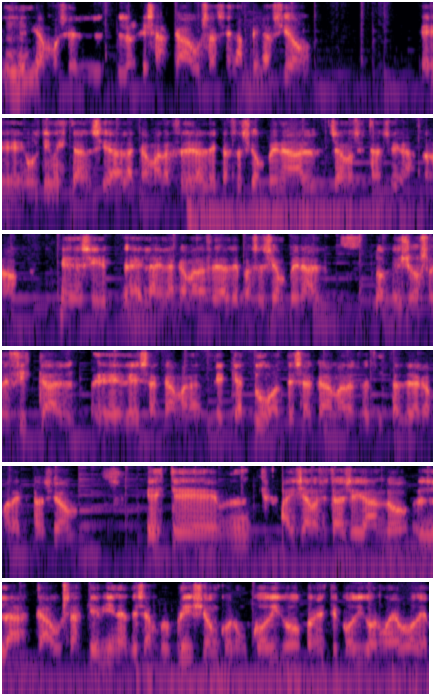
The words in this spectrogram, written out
digamos, esas causas en apelación eh, en última instancia a la Cámara Federal de Casación Penal ya nos están llegando, ¿no? Es decir, en la, Cámara Federal de Casación Penal, donde yo soy fiscal eh, de esa Cámara, de, que actúo ante esa Cámara, soy fiscal de la Cámara de Casación, este, ahí ya nos están llegando las causas que vienen de esa jurisdicción con un código, con este código nuevo de,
